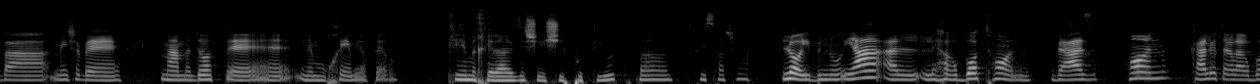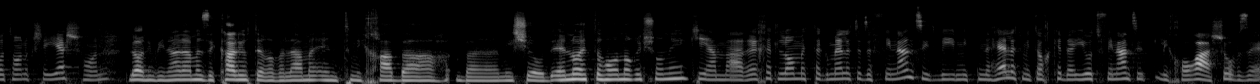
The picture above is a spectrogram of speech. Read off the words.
במי שבמעמדות אה, נמוכים יותר. כי היא מכילה איזושהי שיפוטיות בתפיסה שלה? לא, היא בנויה על להרבות הון, ואז הון קל יותר להרבות הון כשיש הון. לא, אני מבינה למה זה קל יותר, אבל למה אין תמיכה במי שעוד אין לו את ההון הראשוני? כי המערכת לא מתגמלת את זה פיננסית, והיא מתנהלת מתוך כדאיות פיננסית לכאורה. שוב, זה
